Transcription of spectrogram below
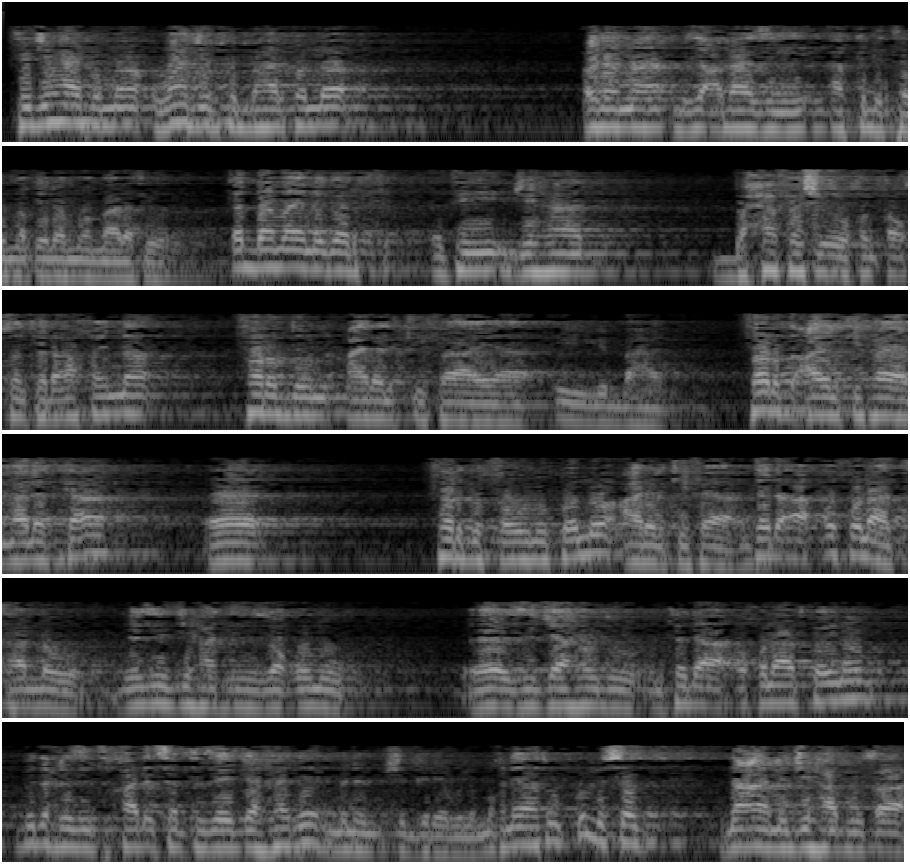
እቲ ጅሃድ ድማ ዋጅብ ክበሃል ከሎ ዑለማ ብዛዕባ እዚ ኣብ ክልተ መቒሎሞ ማለት እዩ ቀዳማይ ነገር እቲ ጅሃድ ብሓፈሽኡ ክንጠቕሶ እተ ኮይና ፈርዱ ዓለ ልክፋያ እዩ ይበሃል ፈርድ ዓለ ልክፋያ ማለት ከዓ ፈርዲ ክኸውን ከሎ ዓለ ልክፋያ እንተ እኹላት ኣለዉ ነዚ ጅሃድ እዚ ዘቑሙ ዝጃህዱ እንተ እኹላት ኮይኖም ብድሕሪ ዚ ቲካልእ ሰብቲ ዘይጃሃደ ምንም ሽግር የብሉ ምክንያቱ ኩሉ ሰብ ንዓ ንጅሃድ ውፃእ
